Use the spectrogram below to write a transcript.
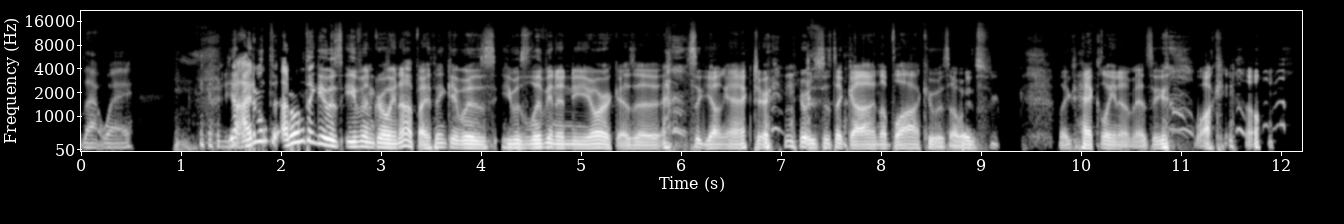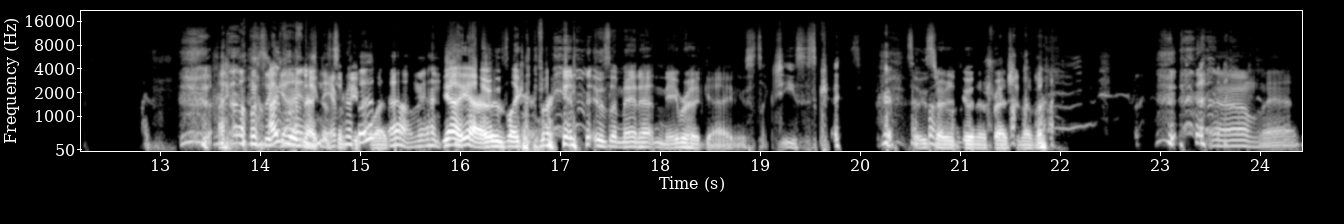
that way. Yeah, I don't. Th- I don't think it was even growing up. I think it was he was living in New York as a as a young actor, and there was just a guy on the block who was always like heckling him as he was walking home. I, Oh, it was a I've guy lived in his next to some neighborhood. people like oh man, yeah, yeah. It was like it was a Manhattan neighborhood guy, and he was like Jesus Christ. So he started doing an impression of him. oh man.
